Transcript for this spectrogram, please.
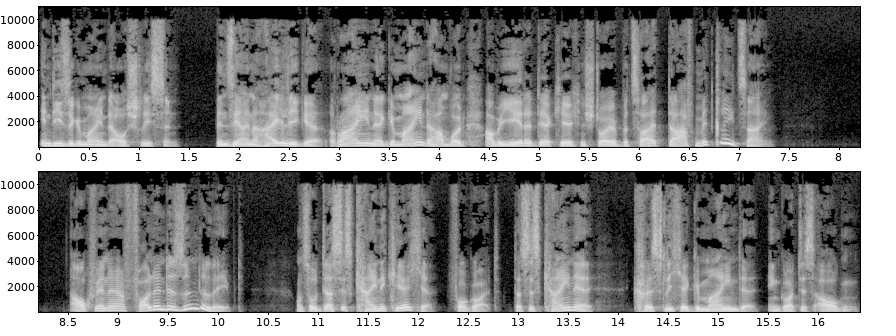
in diese Gemeinde ausschließen, wenn sie eine heilige, reine Gemeinde haben wollen. Aber jeder, der Kirchensteuer bezahlt, darf Mitglied sein. Auch wenn er voll in der Sünde lebt. Und so, das ist keine Kirche vor Gott. Das ist keine christliche Gemeinde in Gottes Augen,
